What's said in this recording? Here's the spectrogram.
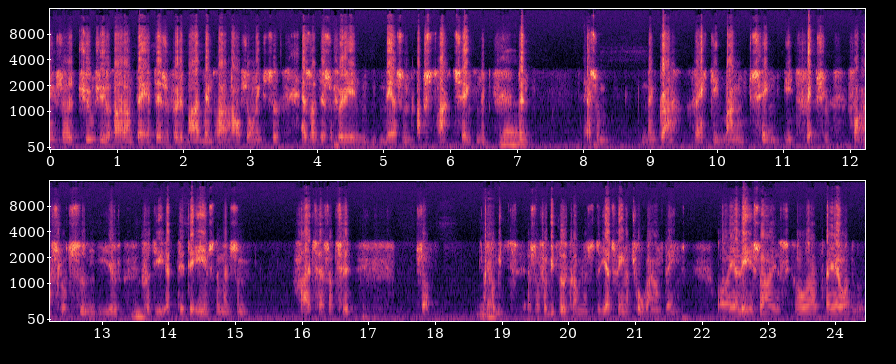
ikke, så er 20 cigaretter om dagen, det er selvfølgelig meget mindre end afsoningstid. Altså, det er selvfølgelig en mere sådan abstrakt tænkning, men altså, man gør rigtig mange ting i et fængsel for at slå tiden ihjel, mm. fordi at det er det eneste, man sådan har at tage sig til. Så ja. for, mit, altså for mit vedkommende, så jeg træner to gange om dagen, og jeg læser, og jeg skriver breve, og du ved,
